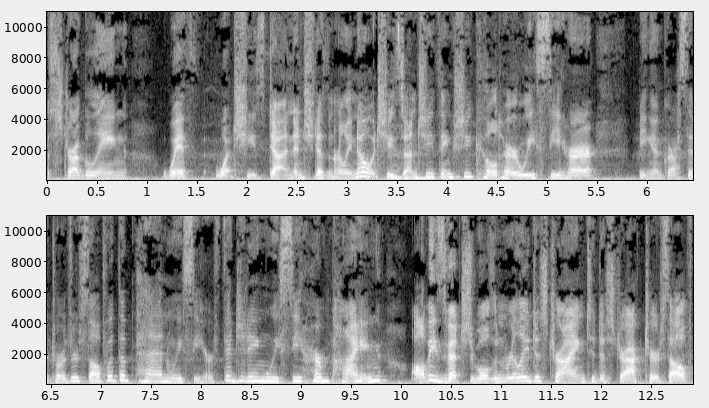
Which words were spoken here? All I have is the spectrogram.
struggling with what she's done, and she doesn't really know what she's done. She mm-hmm. thinks she killed her. We see her being aggressive towards herself with a pen. We see her fidgeting. We see her buying all these vegetables and really just trying to distract herself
